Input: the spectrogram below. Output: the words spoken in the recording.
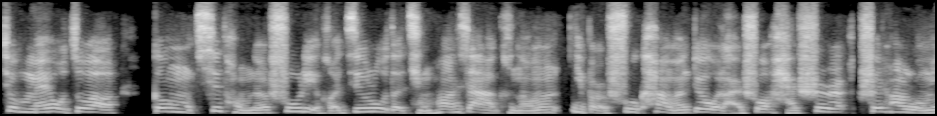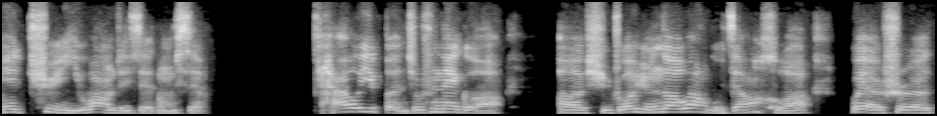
就没有做。更系统的梳理和记录的情况下，可能一本书看完对我来说还是非常容易去遗忘这些东西。还有一本就是那个呃许卓云的《万古江河》，我也是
